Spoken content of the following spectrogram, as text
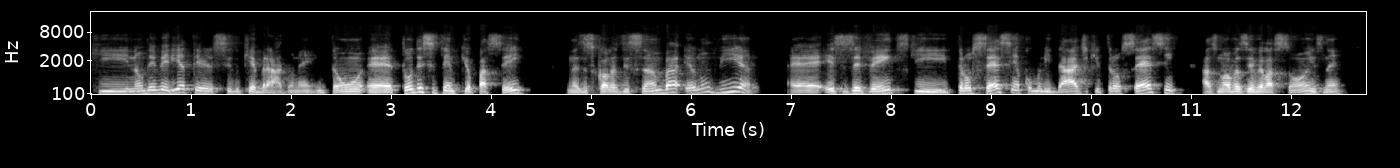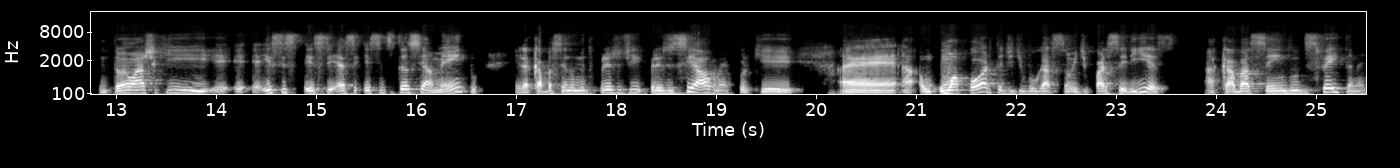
que não deveria ter sido quebrado, né? Então, é, todo esse tempo que eu passei nas escolas de samba, eu não via é, esses eventos que trouxessem a comunidade, que trouxessem as novas revelações, né? Então, eu acho que esse, esse, esse, esse distanciamento ele acaba sendo muito prejudicial, né? Porque é, uma porta de divulgação e de parcerias acaba sendo desfeita, né?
